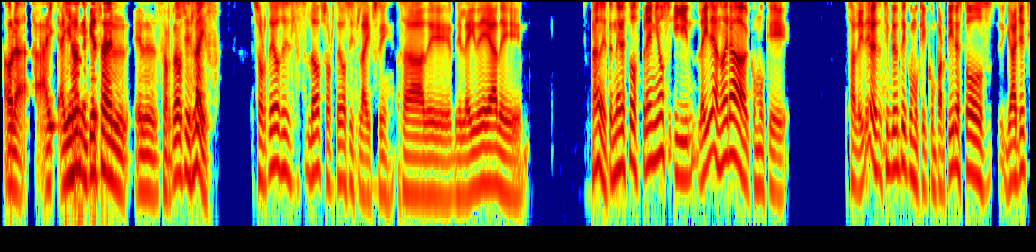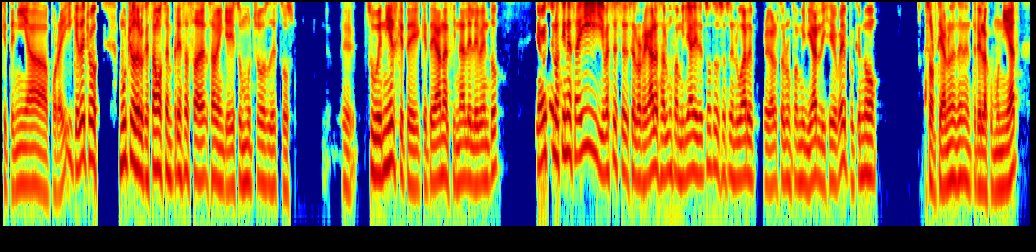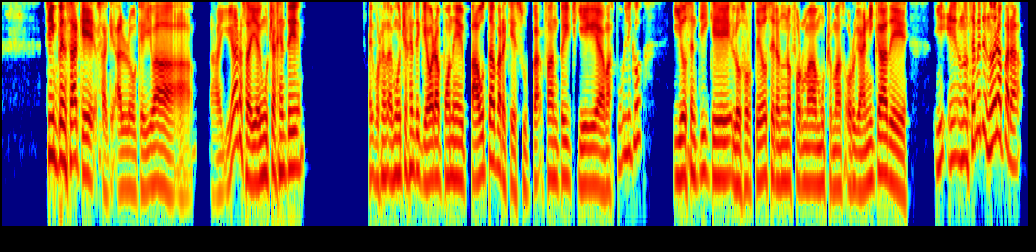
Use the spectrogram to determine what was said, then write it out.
Ahora, ahí, es donde empieza el, el Sorteos is Life. Sorteos is Love, Sorteos is Life, sí. O sea, de, de la idea de, nada, de tener estos premios y la idea no era como que, o sea, la idea es simplemente como que compartir estos gadgets que tenía por ahí y que de hecho muchos de los que estamos en prensa saben que hay estos, muchos de estos eh, souvenirs que te, que te dan al final del evento y a veces los tienes ahí y a veces se, los regalas a algún familiar y de hecho en lugar de regalárselo a un familiar le dije, ¿por qué no sortearlo entre la comunidad? Sin pensar que, o sea, que a lo que iba a, llegar, o sea, hay mucha gente, hay mucha gente que ahora pone pauta para que su fanpage llegue a más público y yo sentí que los sorteos eran una forma mucho más orgánica de, y, y honestamente no era para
